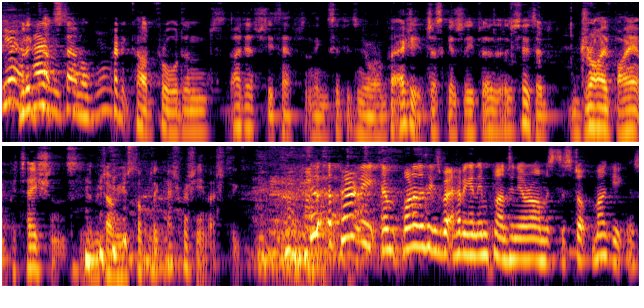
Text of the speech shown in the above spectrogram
Yeah, But it cuts down so, on yeah. credit card fraud and identity theft and things if it's in your arm. But actually, it just gives you, as you say, to drive-by amputations every time you stop at a cash machine, actually. Apparently, um, one of the things about having an implant in your arm is to stop muggings.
